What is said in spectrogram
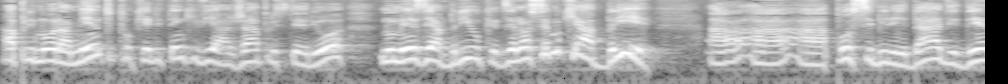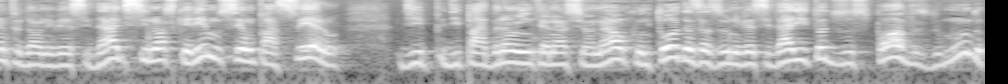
aprimoramento, porque ele tem que viajar para o exterior no mês de abril. Quer dizer, nós temos que abrir a, a, a possibilidade dentro da universidade, se nós queremos ser um parceiro de, de, padrão internacional com todas as universidades e todos os povos do mundo,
